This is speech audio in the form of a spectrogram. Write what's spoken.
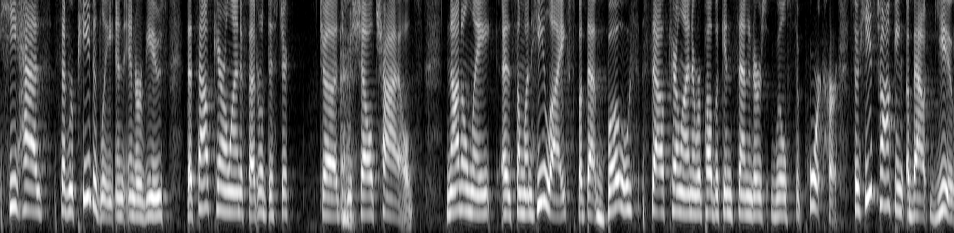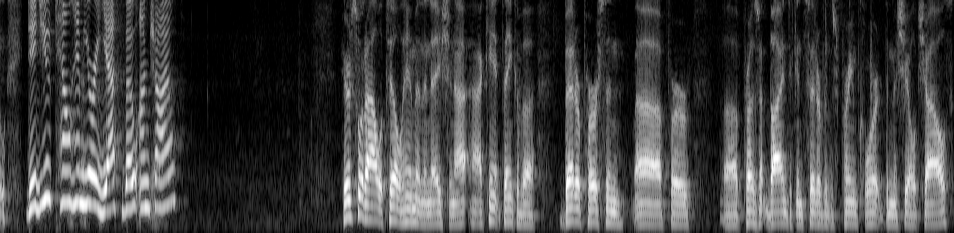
he has said repeatedly in interviews that South Carolina federal district Judge Michelle Childs, not only as someone he likes, but that both South Carolina Republican senators will support her. So he's talking about you. Did you tell him you're a yes vote on Childs? Here's what I will tell him and the nation. I, I can't think of a better person uh, for uh, President Biden to consider for the Supreme Court than Michelle Childs.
